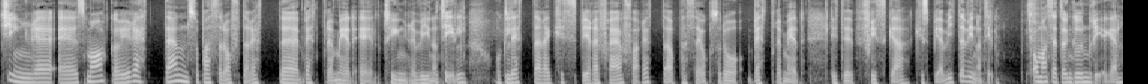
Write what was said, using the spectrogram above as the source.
tyngre eh, smaker i rätten så passar det ofta rätt eh, bättre med eh, tyngre viner till. Och lättare, krispigare, fräscha rätter passar ju också då bättre med lite friska, krispiga vita viner till. Om man sätter en grundregel.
